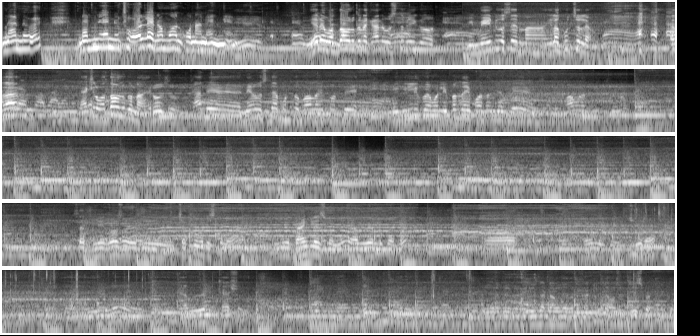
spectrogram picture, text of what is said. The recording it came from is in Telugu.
నన్ను నన్ను నేను చూడలేనమ్మో అనుకున్నానండి నేను. నేనే వద్దాం అనుకున్నా కానీ వస్తే మీకు మీ ఇంటికి వస్తే మా ఇలా కూర్చోలేము కదా? యాక్చువల్ వద్దాం అనుకున్నా ఈరోజు. కానీ నేను వస్తే మొత్తం బాగా అయిపోతే మీకు ఇల్లు మళ్ళీ ఇబ్బంది అయిపోతుందని చెప్పి మామూలు సార్ మీకోసం ఇది చెక్ ఒకటి ఇస్తున్నా మీరు బ్యాంకులో వేసుకోండి యాభై వేల రూపాయలు. చీర. ఇందులో యాభై వేలు క్యాష్ ఉంది. ఇరవై ఐదు గంటలు ఏదైనా కట్టాలి అవసరం చేసి పెట్టాను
